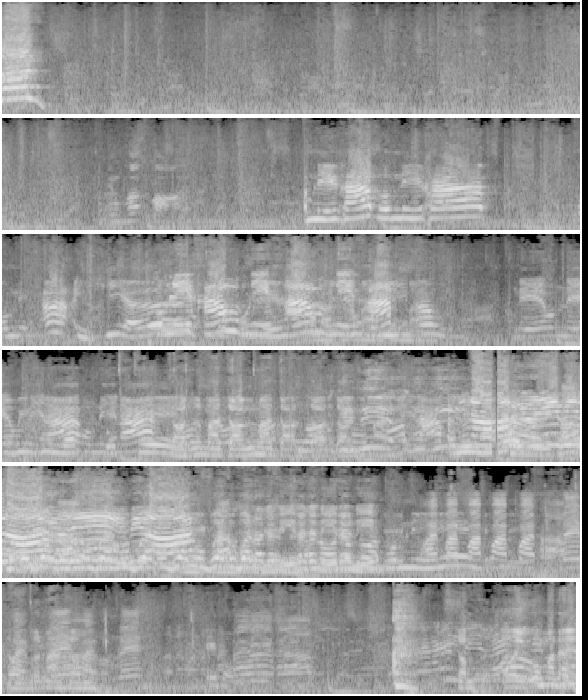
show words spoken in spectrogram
ลนยังพราะของผมหนีครับ ผมหนีครับ ผมหนีอะไอ้เหี้ยผมหนีครับผมหนีครับผมหนีครับเอ้าหนีผมหนีผมหนีนะผมหนีนะจอนขึ้นมาจอนขึ้นมาจอนจอนจอนพี่น้องอยู่นี่พี่น้องอยู่นี่พี่น้องเพื่อนเพื่อนเพื่อนเราจะหนีเราจะหนีเราจะหนีผมหนีไปไปไปไปไปผมเล่นไปผมเล่นไปผมเล่น จอมเอ้ยอุ้มมาหน่อย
